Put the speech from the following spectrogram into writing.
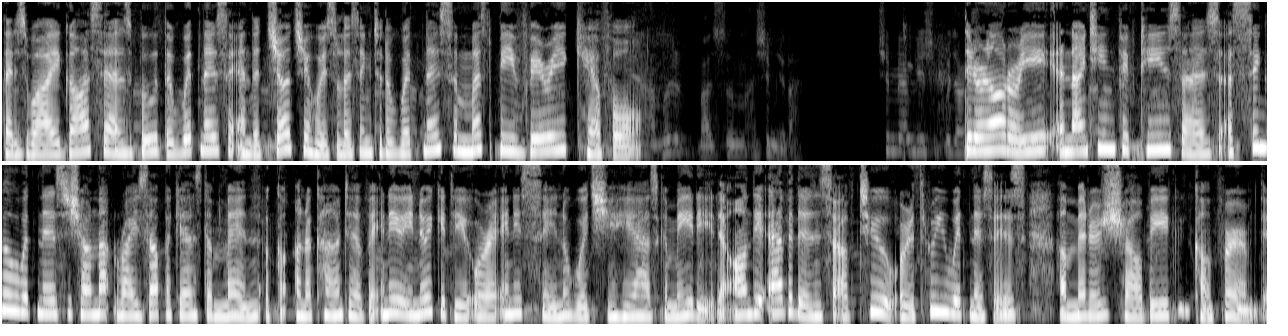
That is why God says both the witness and the judge who is listening to the witness must be very careful. Deuteronomy 19:15 says, "A single witness shall not rise up against a man on account of any iniquity or any sin which he has committed. On the evidence of two or three witnesses, a matter shall be confirmed."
